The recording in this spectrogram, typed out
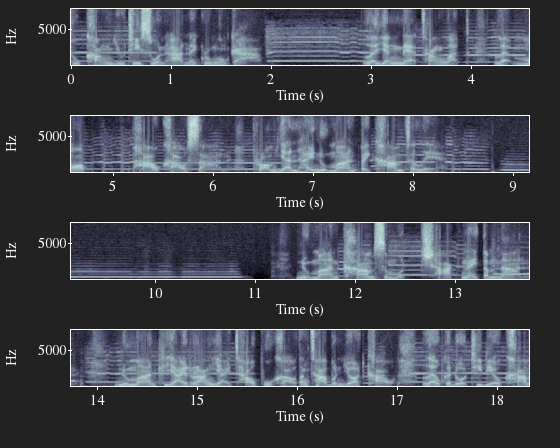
ถูกขังอยู่ที่สวนอาร์ตในกรุงลงกา และยังแนะทางลัดและมอบพาขาวสาร พร้อมยันให้หนุมานไปข้ามทะเลหนุมานข้ามสมุทรชักในตำนาน หนุมานขยายร่างใหญ่เท่าภูเขาตั้งท่าบนยอดเขา แล้วกระโดดทีเดียวข้าม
